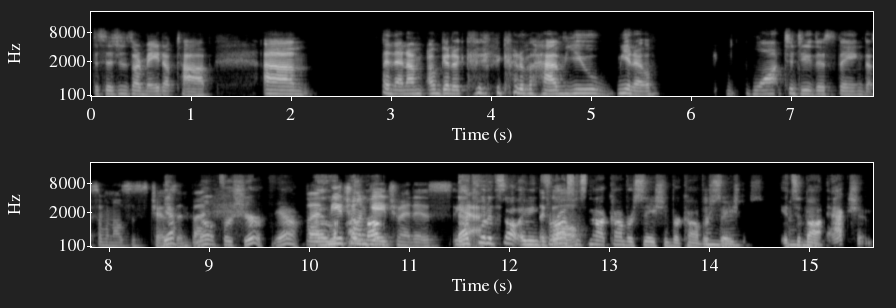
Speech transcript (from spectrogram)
decisions are made up top um and then i'm i'm going to kind of have you you know want to do this thing that someone else has chosen. Yeah, but no, for sure. Yeah. but I, mutual love, engagement is that's yeah, what it's all. I mean, for us, it's not conversation for Mm-hmm. conversations. It's Mhm. about action.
